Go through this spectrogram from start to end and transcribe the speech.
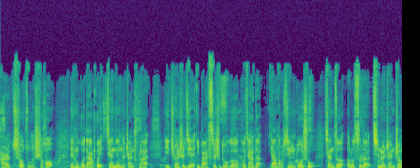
而受阻的时候，联合国大会坚定地站出来，以全世界140多个国家的压倒性多数谴责俄罗斯的侵略战争。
